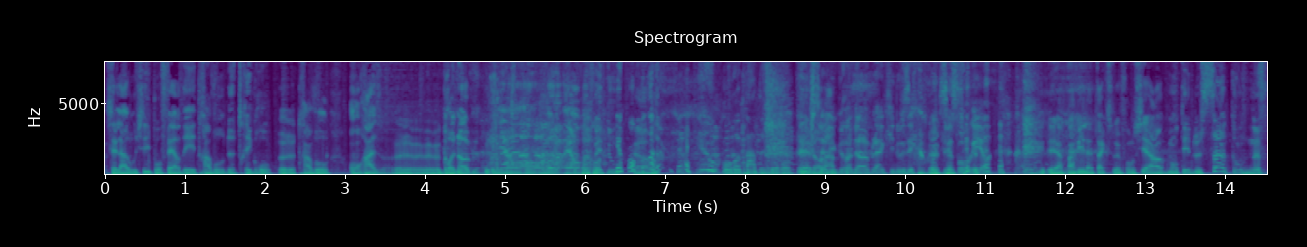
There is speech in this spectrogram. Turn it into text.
c'est là aussi pour faire des travaux, de très gros euh, travaux. On rase euh, Grenoble et on, on re- et on refait tout. On repart de zéro. et alors, Salut Grenoble hein, qui nous écoute, Bien c'est pour rire. Et à Paris, la taxe foncière a augmenté de 59%,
